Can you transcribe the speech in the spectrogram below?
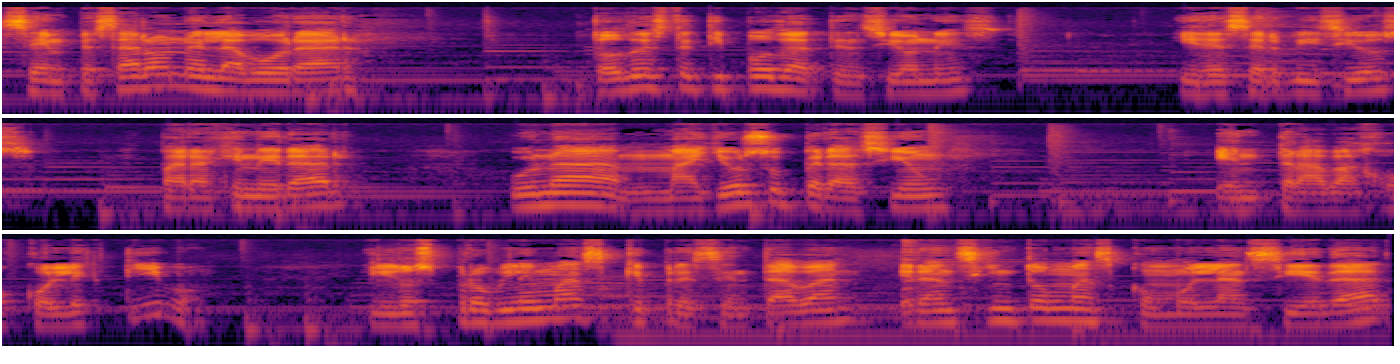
se empezaron a elaborar todo este tipo de atenciones y de servicios para generar una mayor superación en trabajo colectivo. Y los problemas que presentaban eran síntomas como la ansiedad,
